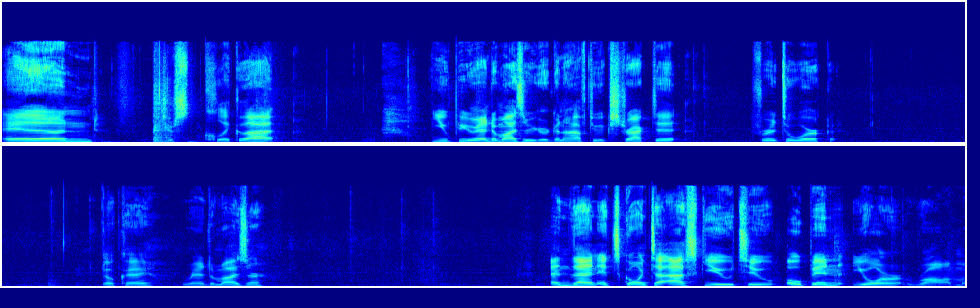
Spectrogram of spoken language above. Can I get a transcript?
And just click that. UP randomizer, you're gonna have to extract it for it to work. Okay, randomizer. And then it's going to ask you to open your ROM.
